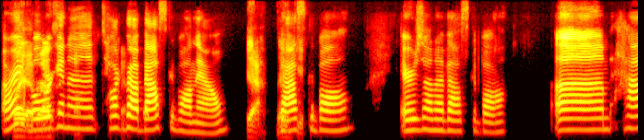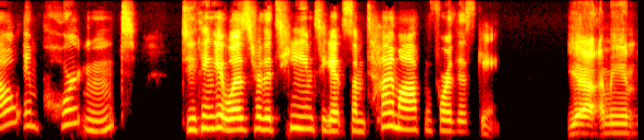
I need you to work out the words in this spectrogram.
all right, Oh, yeah, well, we're gonna talk about basketball now. Yeah. Thank you. Basketball, Arizona basketball. Um, how important do you think it was for the team to get some time off before this game? Yeah. I mean,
